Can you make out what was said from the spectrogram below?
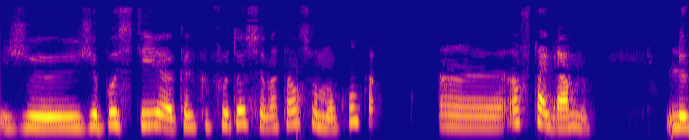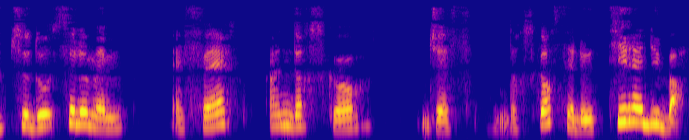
j'ai posté euh, quelques photos ce matin sur mon compte euh, Instagram. Le pseudo, c'est le même. fr underscore Jess. Underscore, c'est le tiret du bas.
